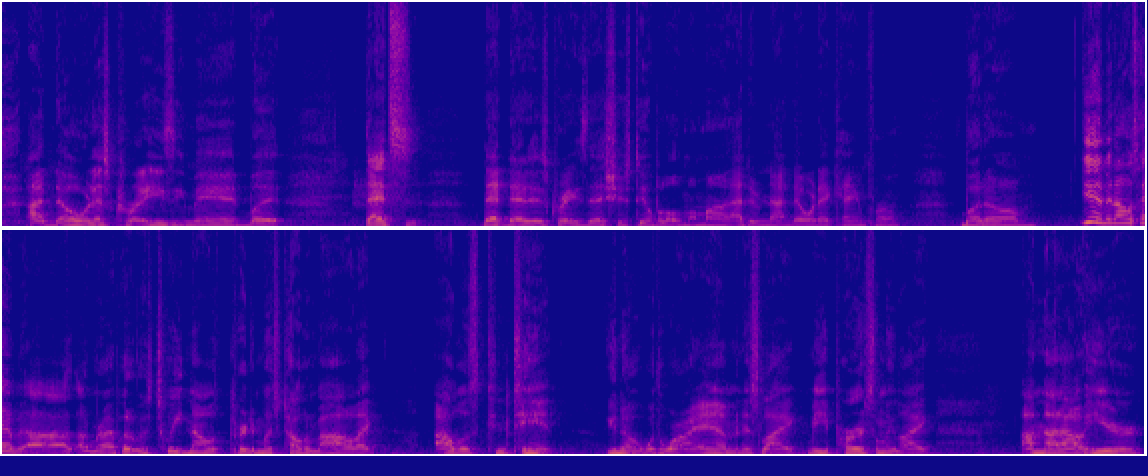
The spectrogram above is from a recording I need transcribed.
I know that's crazy, man, but that's that that is crazy. That shit still blows my mind. I do not know where that came from, but um, yeah, man, I was having. I, I remember I put it was tweet, and I was pretty much talking about how like I was content, you know, with where I am, and it's like me personally, like I'm not out here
